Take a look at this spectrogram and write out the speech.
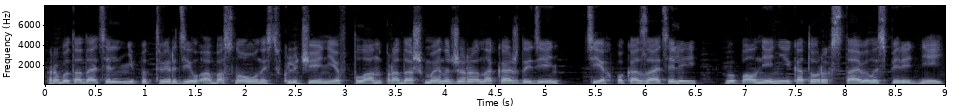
Работодатель не подтвердил обоснованность включения в план продаж менеджера на каждый день тех показателей, выполнение которых ставилось перед ней.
